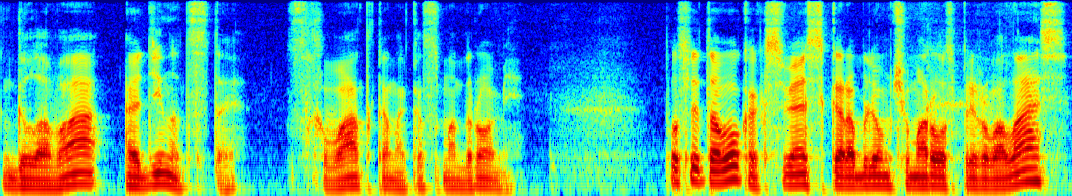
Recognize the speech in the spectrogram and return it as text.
Глава 11. Схватка на космодроме. После того, как связь с кораблем Чумороз прервалась,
